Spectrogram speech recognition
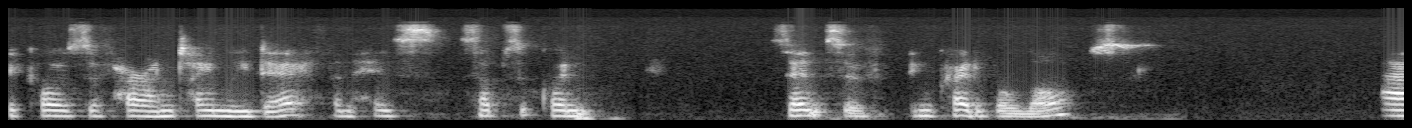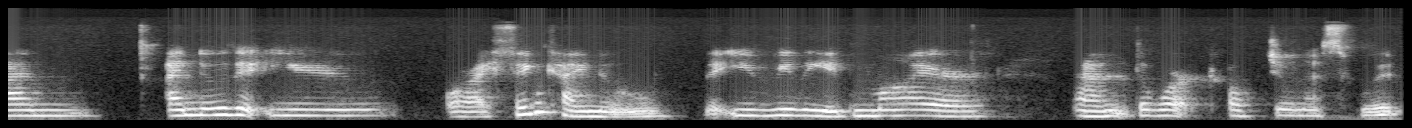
because of her untimely death and his subsequent sense of incredible loss. Um, I know that you, or I think I know, that you really admire um, the work of Jonas Wood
